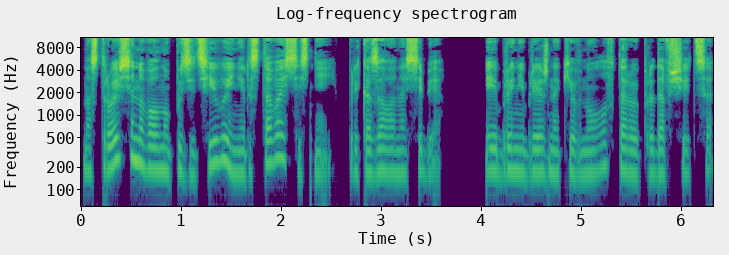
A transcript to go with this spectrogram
«Настройся на волну позитива и не расставайся с ней», — приказала она себе. Эйбра небрежно кивнула второй продавщице.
